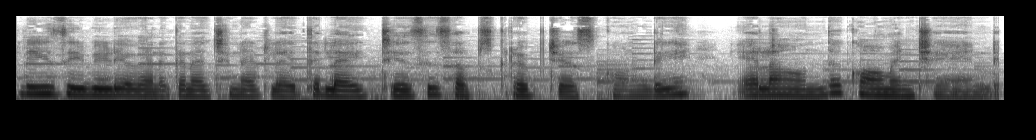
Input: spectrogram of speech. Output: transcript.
ప్లీజ్ ఈ వీడియో కనుక నచ్చినట్లయితే లైక్ చేసి సబ్స్క్రైబ్ చేసుకోండి. ఎలా ఉందో కామెంట్ చేయండి.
